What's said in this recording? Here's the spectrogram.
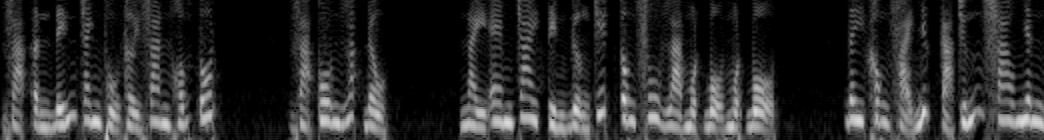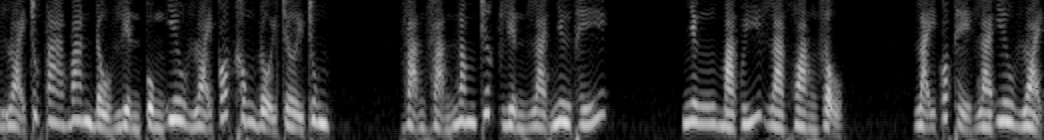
dạ tần đến tranh thủ thời gian hống tốt. Dạ côn lắc đầu. Này em trai tìm đường chết công phu là một bộ một bộ. Đây không phải nhất cả chứng sao nhân loại chúng ta ban đầu liền cùng yêu loại có không đổi trời chung. Vạn vạn năm trước liền là như thế. Nhưng mà quý là hoàng hậu. Lại có thể là yêu loại.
